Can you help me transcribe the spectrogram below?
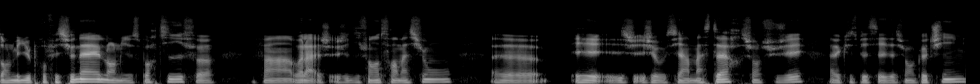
le milieu professionnel, dans le milieu sportif, enfin voilà, j'ai différentes formations. et j'ai aussi un master sur le sujet avec une spécialisation en coaching.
